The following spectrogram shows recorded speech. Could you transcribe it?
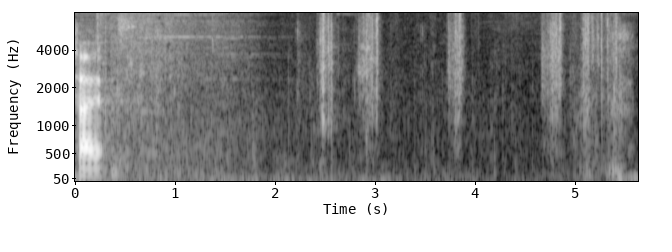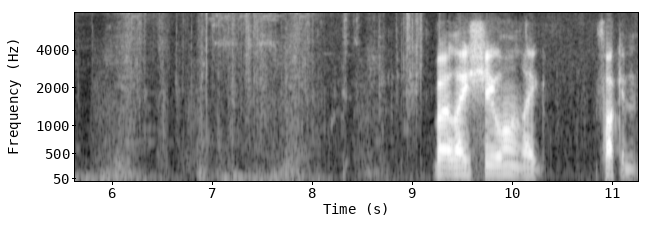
Tight. But like she won't like fucking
